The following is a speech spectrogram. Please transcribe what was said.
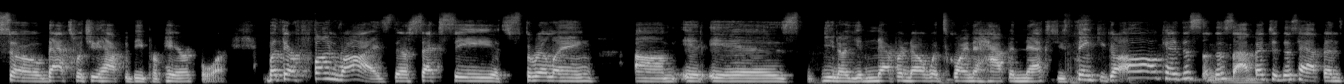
So that's what you have to be prepared for. But they're fun rides. They're sexy. It's thrilling. Um, it is, you know, you never know what's going to happen next. You think you go, oh, okay, this, this, I mm-hmm. bet you this happens,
